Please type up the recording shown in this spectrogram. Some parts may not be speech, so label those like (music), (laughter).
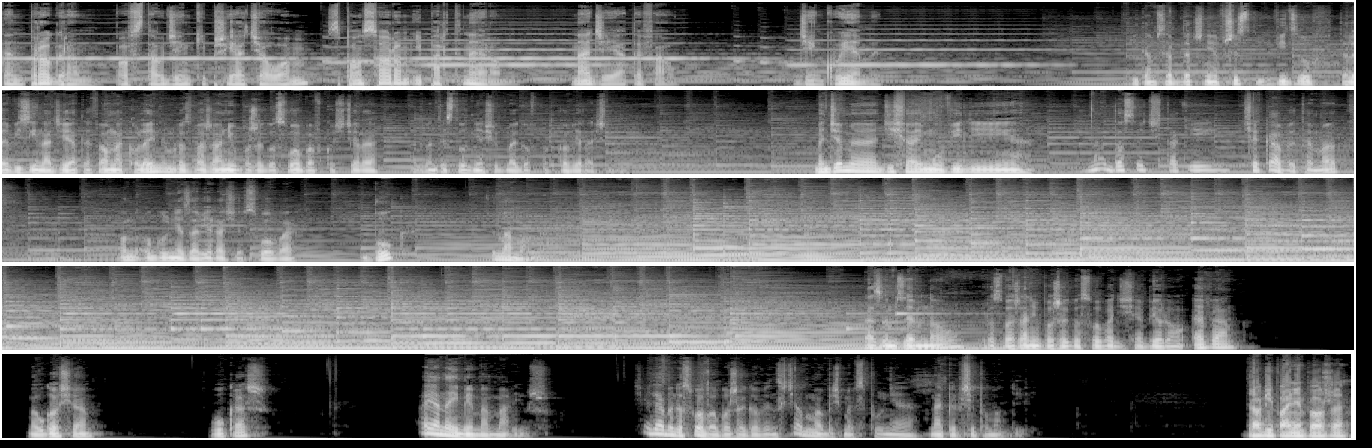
Ten program powstał dzięki przyjaciołom, sponsorom i partnerom Nadzieja TV. Dziękujemy. Witam serdecznie wszystkich widzów telewizji Nadzieja TV na kolejnym rozważaniu Bożego Słowa w Kościele Adwentystów Dnia Siódmego w Podkowie Leśnym. Będziemy dzisiaj mówili na dosyć taki ciekawy temat. On ogólnie zawiera się w słowach Bóg czy Mamona. Razem ze mną w rozważaniu Bożego Słowa dzisiaj biorą Ewa, Małgosia, Łukasz, a ja na imię mam Mariusz. Sięgamy do Słowa Bożego, więc chciałbym, abyśmy wspólnie najpierw się pomodlili. Drogi Panie Boże,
